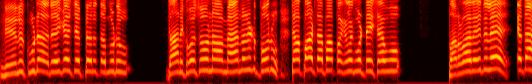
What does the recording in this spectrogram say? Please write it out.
నేను కూడా అదేగా చెప్పాను తమ్ముడు. దానికోసం నా మేనరుడు ఫోను టపా టపా పగల కొట్టేశావు. పర్వాలేదులే కదా?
